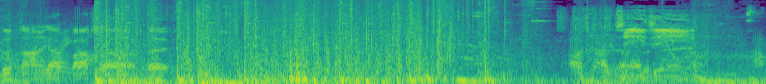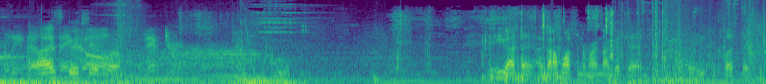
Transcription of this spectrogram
Good thing I Bring bought y'all. Hey. Oh, God. GG. I believe that's Oh, that's good shit, bro. victory. He got that. I got, I'm watching him right now get that. He can clutch that shit.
